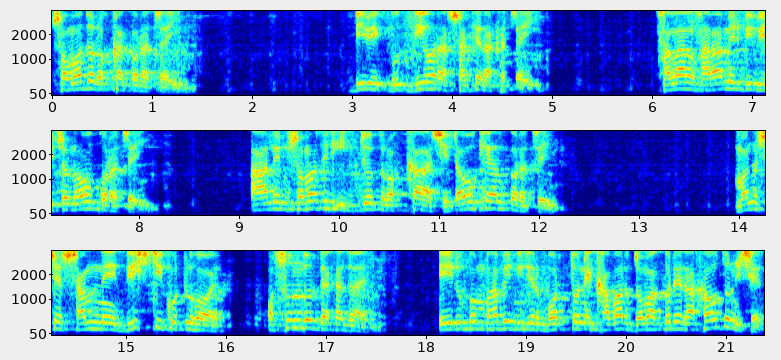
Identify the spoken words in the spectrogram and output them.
সমাজও রক্ষা করা চাই। বিবেক বুদ্ধিও সাথে রাখা চাই। হালাল হারামের বিবেচনাও করা চাই। আলেম সমাজের ইজ্জত রক্ষা, সেটাও খেয়াল করা চাই। মানুষের সামনে দৃষ্টি কটু হয়, অসুন্দর দেখা যায়। এইরকম ভাবে নিজের বর্তনে খাবার জমা করে রাখাও তো নিষেধ।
